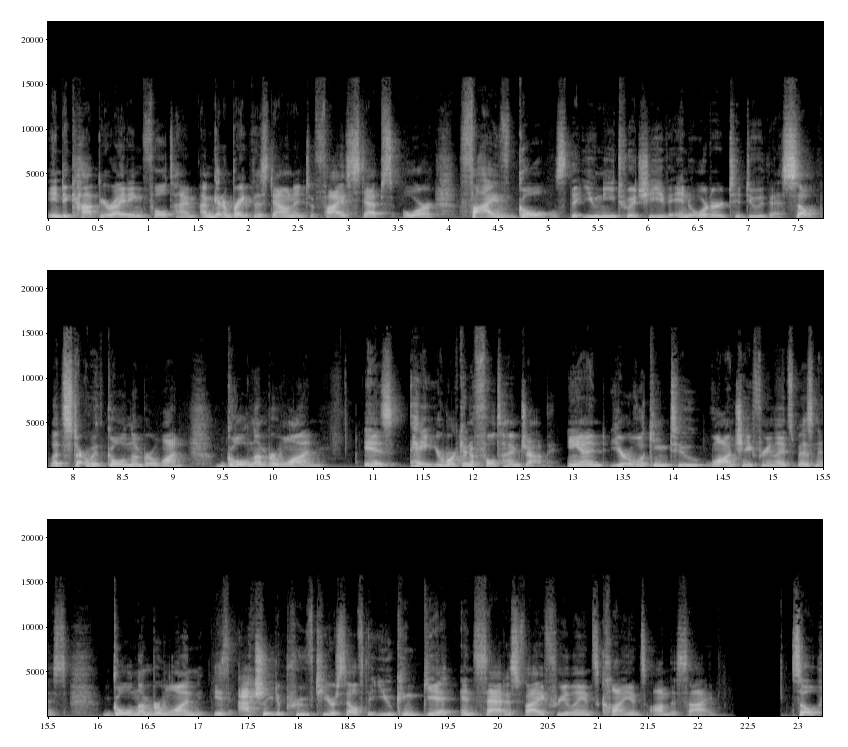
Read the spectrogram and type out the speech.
into copywriting full time. I'm going to break this down into five steps or five goals that you need to achieve in order to do this. So let's start with goal number one. Goal number one is hey, you're working a full time job and you're looking to launch a freelance business. Goal number one is actually to prove to yourself that you can get and satisfy freelance clients on the side. So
